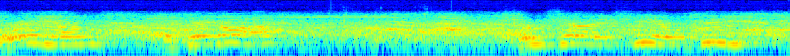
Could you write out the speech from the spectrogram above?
Williams, the kick off. Shot his heel deep.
